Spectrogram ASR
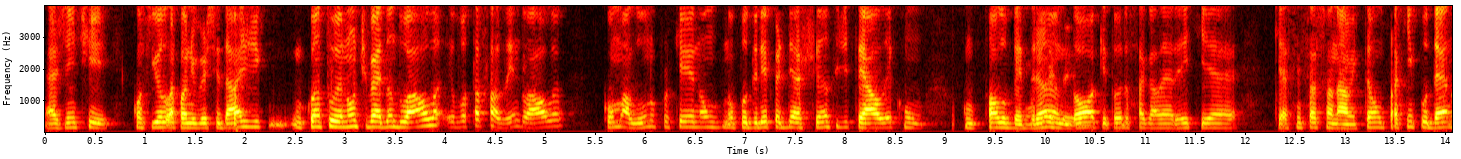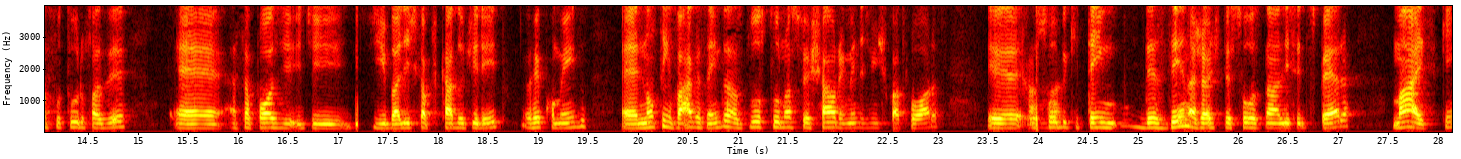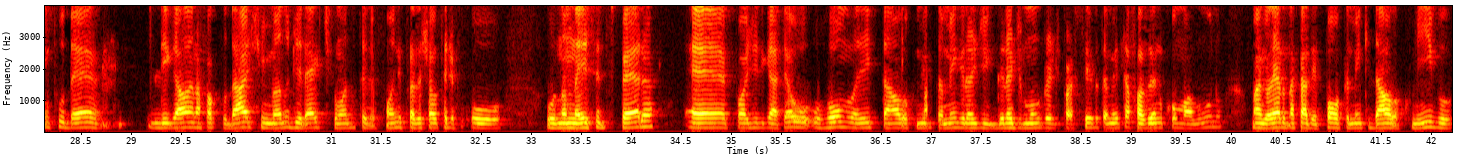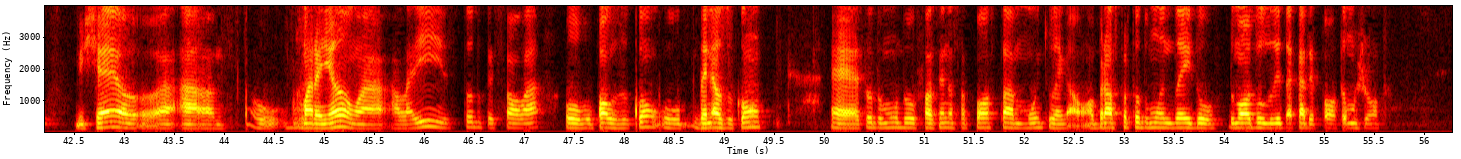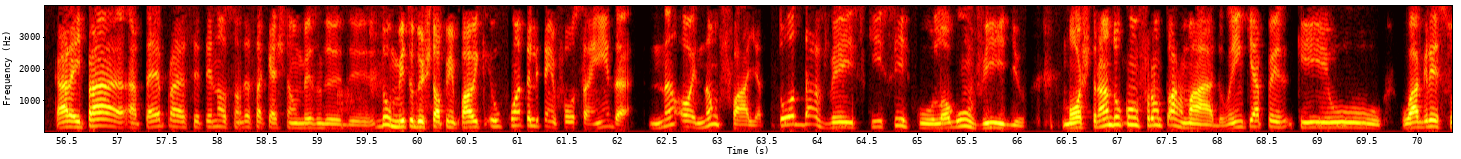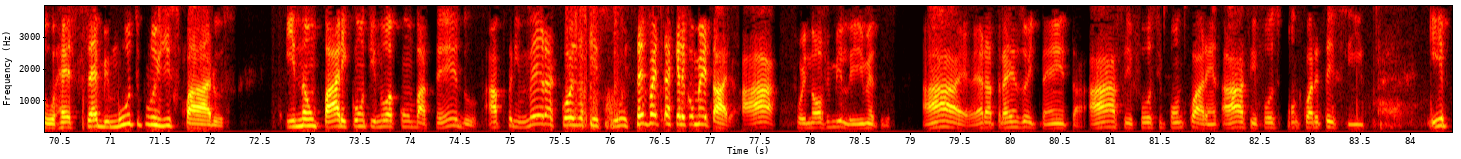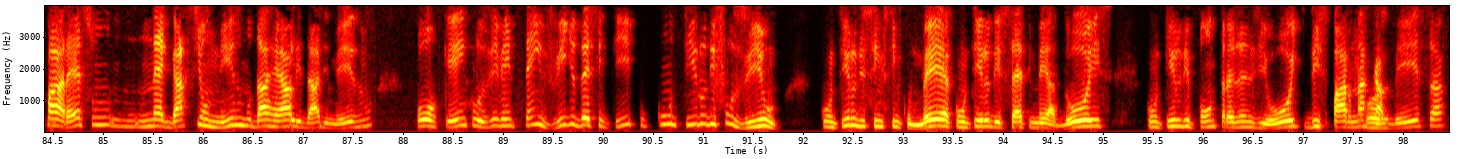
a gente conseguiu lá com a universidade. Enquanto eu não estiver dando aula, eu vou estar tá fazendo aula como aluno, porque não, não poderia perder a chance de ter aula aí com, com Paulo Bedran, Doc, toda essa galera aí que é, que é sensacional. Então, para quem puder no futuro fazer, é, essa pós de, de, de, balística aplicada ao direito, eu recomendo. É, não tem vagas ainda, as duas turmas fecharam em menos de 24 horas. É, eu soube que tem dezenas já de pessoas na lista de espera, mas quem puder ligar lá na faculdade, me manda o direct, eu mando o telefone para deixar o, o, o, nome na lista de espera. é, pode ligar até o, o Romulo ali que dá aula comigo também, grande, grande irmão, grande parceiro, também está fazendo como aluno. Uma galera da Cadepol também que dá aula comigo, Michel, a, a, o Maranhão, a, a Laís, todo o pessoal lá, o, o Paulo Zucon, o Daniel Zucon, é, todo mundo fazendo essa aposta muito legal. Um abraço para todo mundo aí do, do módulo da Cadepol, tamo junto. Cara, e pra, até para você ter noção dessa questão mesmo de, de, do mito do stop power, o quanto ele tem força ainda, não, ó, não falha. Toda vez que circula algum vídeo mostrando o confronto armado, em que, a, que o, o agressor recebe múltiplos disparos e não para e continua combatendo, a primeira coisa que surge, sempre vai ter aquele comentário. Ah, foi 9 milímetros. Ah, era 380. Ah, se fosse ponto .40. Ah, se fosse ponto .45 e parece um negacionismo da realidade mesmo, porque inclusive a gente tem vídeo desse tipo com tiro de fuzil, com tiro de 556, com tiro de 762, com tiro de ponto 308, disparo na Pô. cabeça.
